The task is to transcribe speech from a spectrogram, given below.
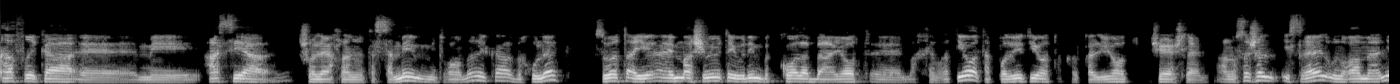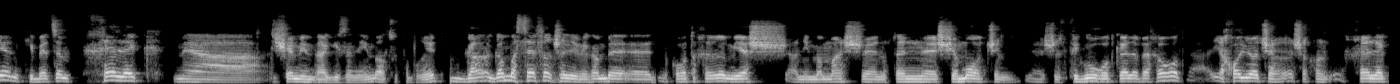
מאפריקה, אה, מאסיה, שולח לנו את הסמים מדרום אמריקה וכולי. זאת אומרת, הם מאשימים את היהודים בכל הבעיות אה, החברתיות, הפוליטיות, הכלכליות שיש להם. הנושא של ישראל הוא נורא מעניין, כי בעצם חלק מהאנטישמים והגזענים בארצות הברית, גם, גם בספר שלי וגם במקומות אחרים יש, אני ממש נותן שמות של, של פיגורות כאלה ואחרות. יכול להיות שחלק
